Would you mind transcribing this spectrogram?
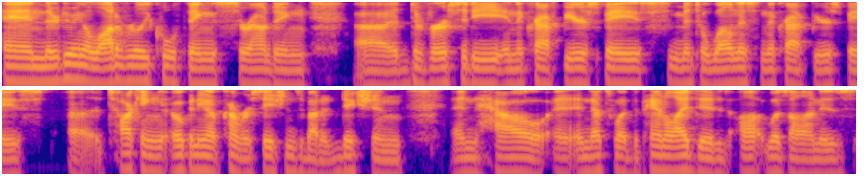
and they're doing a lot of really cool things surrounding uh, diversity in the craft beer space, mental wellness in the craft beer space, uh, talking, opening up conversations about addiction and how, and that's what the panel I did was on is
